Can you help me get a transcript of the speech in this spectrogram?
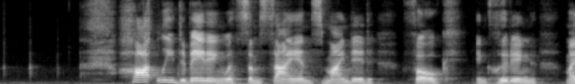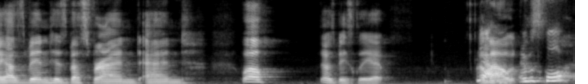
hotly debating with some science minded folk including my husband, his best friend, and well, that was basically it. Yeah, about it was cool.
